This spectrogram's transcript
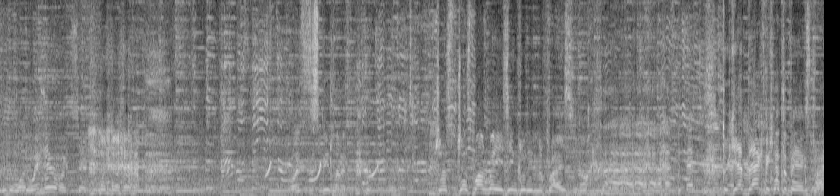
Is it the one way here or it's What's the speed limit? Just just one way is included in the price, you know. to get back, we have to pay extra.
